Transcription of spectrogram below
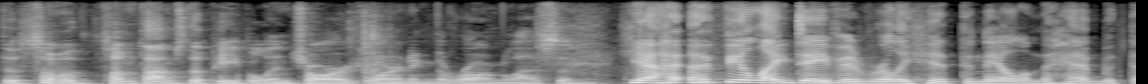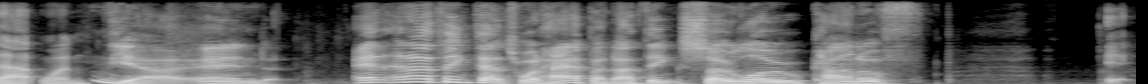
the some of sometimes the people in charge learning the wrong lesson Yeah, I feel like David really hit the nail on the head with that one. Yeah, and and and I think that's what happened. I think Solo kind of it,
